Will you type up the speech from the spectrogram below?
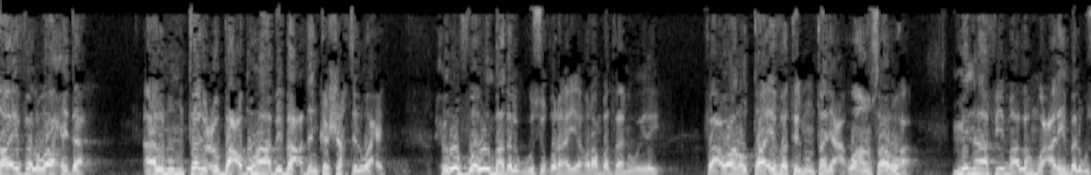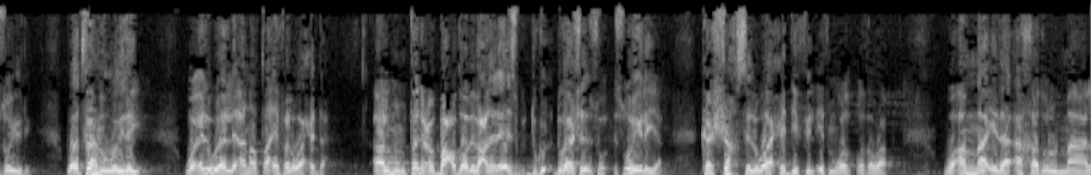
طaa'ifa alwaaxida almumtanicu bacduha bibacdin ka shaksi اlwaaxid xuruuf waaweyn ba hadda lagugu sii qorhaya horaan baad fahmi weyday faacwaanu طaa'ifati اlmumtanica wa ansaaruha minha fima lahum wacalayhim baa lagu soo yidhi waad fahmi weyday waa in lagu yaha lianna طaa'ifa alwaaxida almumtanicu bacduha bibacdin ee dugaashada isu heylaya kaالشhخص الواxد في الإثم والثwاab وأma إida أkhذوا الmaal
